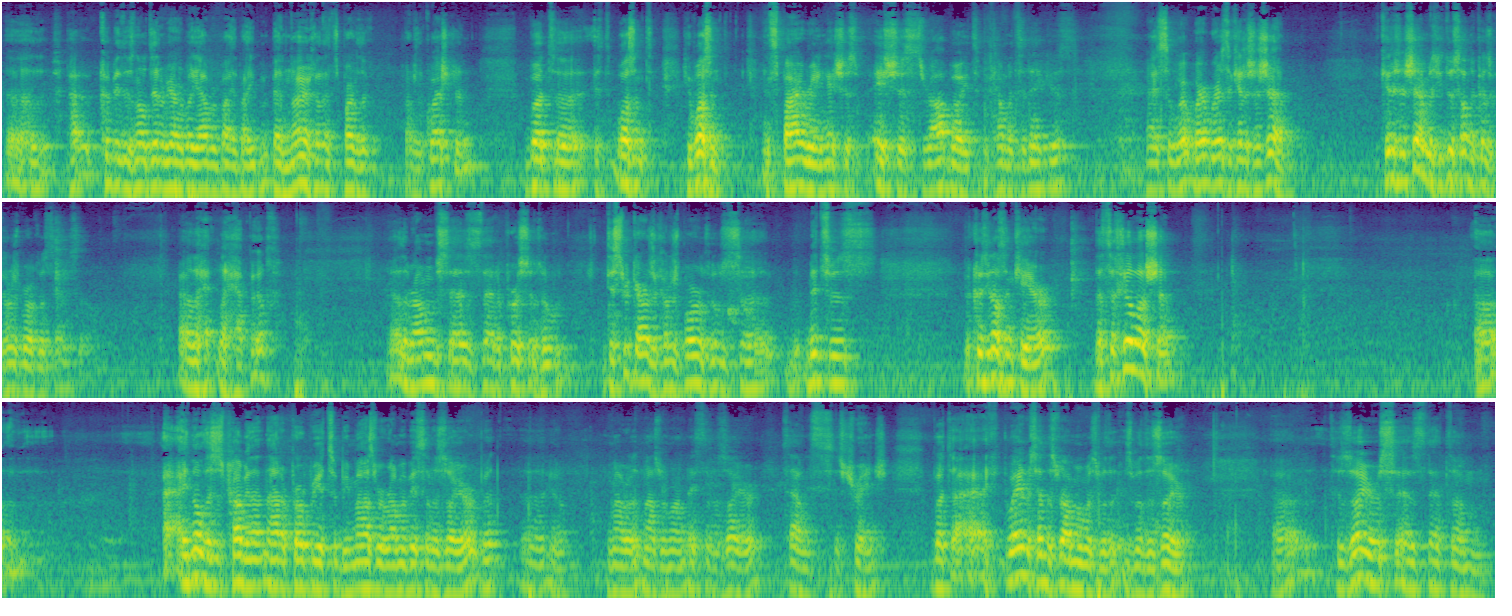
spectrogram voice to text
Uh, could be there's no din of by, by Ben Noach, that's part of the part of the question. But uh, it wasn't he wasn't inspiring Eshes Rabbi to become a tzedekis. Right, so where, where, where's the Kiddush Hashem? The Kiddush Hashem is you do something because the Kiddush Baruch Hu says so. Uh, Lehepich. Uh, the Rambam says that a person who disregards the Kiddush Baruch Hu's uh, mitzvahs because he doesn't care, that's a Chil Hashem. Uh, I know this is probably not, not appropriate to be Masra Rama based on the Zohar, but uh, you know, Masra Rama based on the Zohar sounds strange. But I, I, the way I understand this Rama was with, is with the Zohar. Uh, the Zohar says that um,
